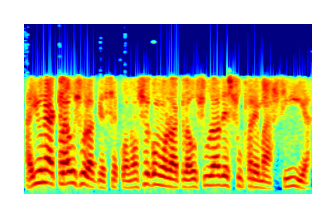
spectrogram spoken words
hay una cláusula que se conoce como la cláusula de supremacía,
